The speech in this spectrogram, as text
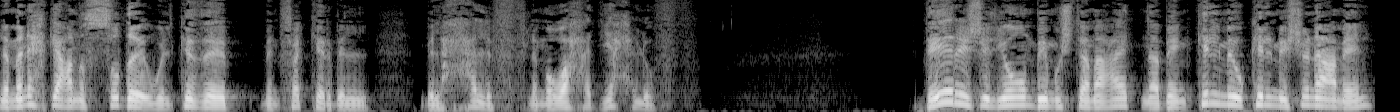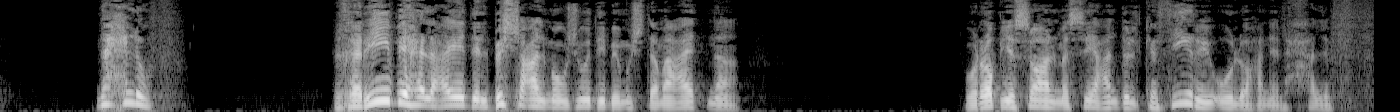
لما نحكي عن الصدق والكذب بنفكر بال بالحلف. لما واحد يحلف. دارج اليوم بمجتمعاتنا بين كلمة وكلمة شو نعمل؟ نحلف. غريبة هالعادة البشعة الموجودة بمجتمعاتنا. والرب يسوع المسيح عنده الكثير يقولوا عن الحلف.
